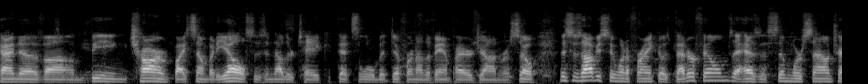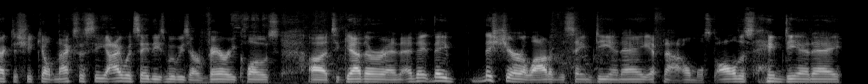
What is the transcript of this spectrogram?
kind of um, being charmed by somebody else is another take that's a little bit different on the vampire genre. So this is obviously one of Franco's better films. It has a similar soundtrack to She Killed in. I would say these movies are very close uh, together, and they, they they share a lot of the same DNA, if not almost all the same DNA.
